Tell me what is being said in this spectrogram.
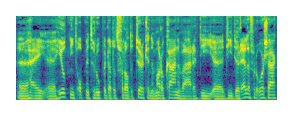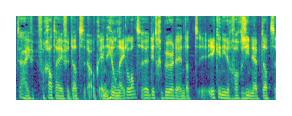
Hij hield niet op met te roepen dat het vooral de Turken en de Marokkanen waren die, die de rellen veroorzaakten. Hij vergat even dat ook in heel Nederland dit gebeurde. En dat ik in ieder geval gezien heb dat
